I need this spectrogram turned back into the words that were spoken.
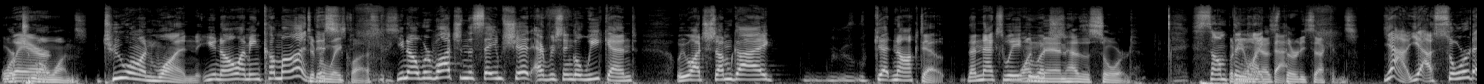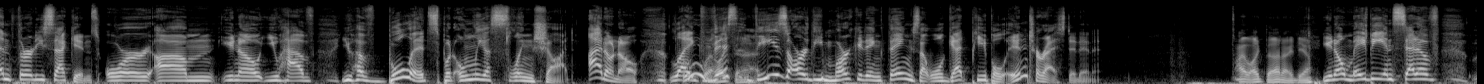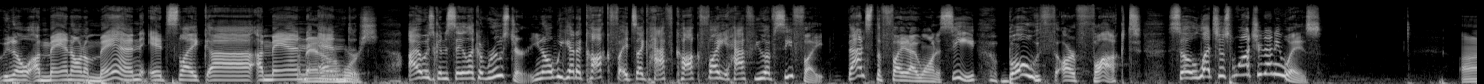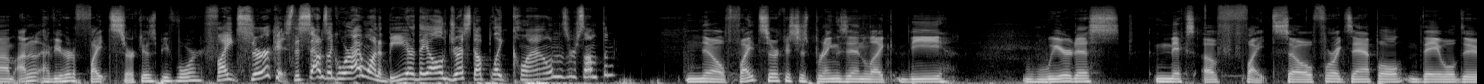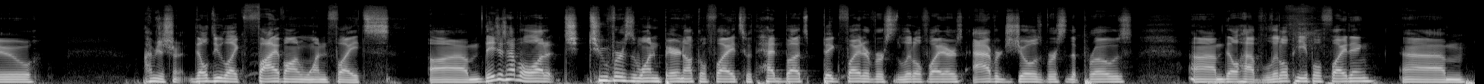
or two on ones. two on one. You know, I mean, come on. Different This- weight classes. You know, we're watching the same shit every single weekend. We watch some guy get knocked out. The next week, One we watch man has a sword, but something he only like has that. 30 seconds. Yeah, yeah, sword and 30 seconds. Or um, you know, you have you have bullets but only a slingshot. I don't know. Like Ooh, I like this these are the marketing things that will get people interested in it. I like that idea. You know, maybe instead of you know a man on a man, it's like uh, a man, A man on a horse. I was gonna say like a rooster. You know, we got a cockfight. It's like half cockfight, half UFC fight. That's the fight I want to see. Both are fucked. So let's just watch it anyways. Um, I don't. Have you heard of Fight Circus before? Fight circus. This sounds like where I want to be. Are they all dressed up like clowns or something? No, Fight Circus just brings in like the weirdest mix of fights. So, for example, they will do I'm just trying. They'll do like five on one fights. Um, they just have a lot of t- two versus one bare knuckle fights with headbutts, big fighter versus little fighters, average Joes versus the pros. Um, they'll have little people fighting. Um,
